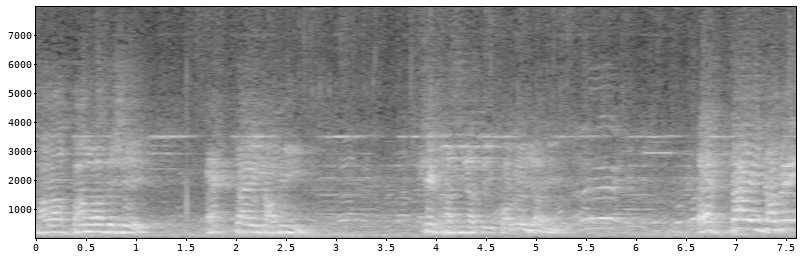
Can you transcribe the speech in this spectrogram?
সারা বাংলাদেশে একটাই দাবি, শেখ হাসিনা তুই কবে যাবি? একটাই দাবি!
